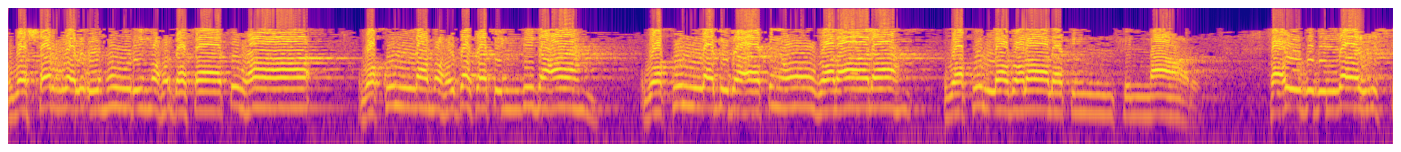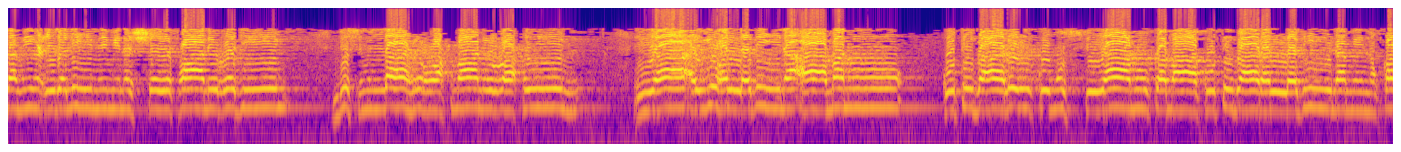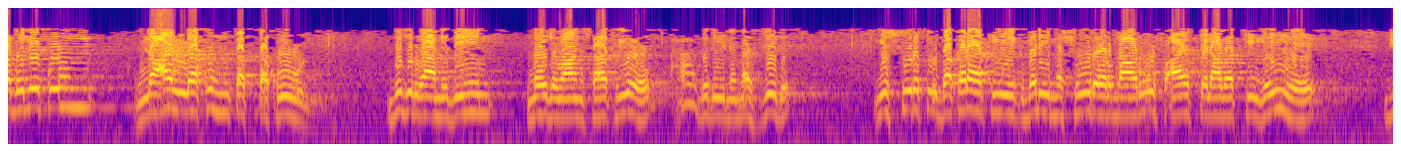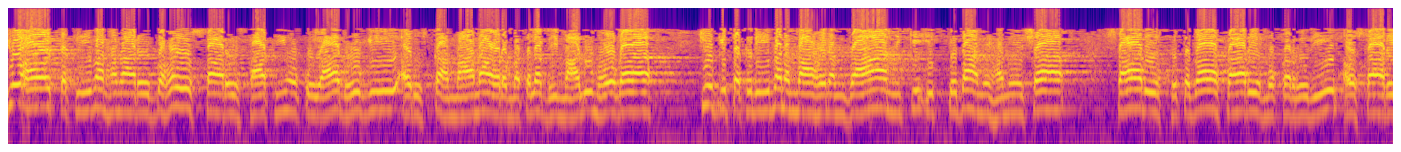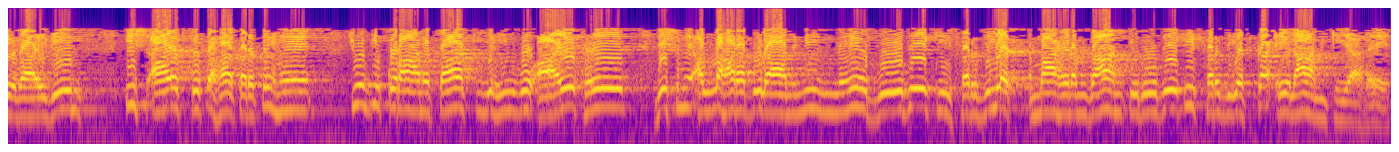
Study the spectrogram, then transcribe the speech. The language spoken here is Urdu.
وشر الأمور مهدساتها وكل مهدسة بدعة وكل بدعة ضلالة وكل ضلالة في النار. فأعوذ بالله السميع لليم من الشيطان الرجيم. بسم الله الرحمن الرحيم. يا أيها الذين آمنوا كتب عليكم الصيام كما كتب على الذين من قبلكم. لعلكم تتقون۔ بزرگان دین، نوجوان ساتھیوں، حاضرین مسجد، یہ سورت البقرہ کی ایک بڑی مشہور اور معروف آیت تلاوت کی گئی ہے، جو آیت تقریباً ہمارے بہت سارے ساتھیوں کو یاد ہوگی اور اس کا معنی اور مطلب بھی معلوم ہوگا، کیونکہ تقریباً ماہ رمضان کی ابتدا میں ہمیشہ سارے خطبہ، سارے مقررین اور سارے واحدین اس آیت کو کہا کرتے ہیں کیونکہ قرآن پاک یہی وہ آیت ہے جس میں اللہ رب العالمین نے روزے کی فرضیت، ماہ رمضان کے روزے کی فرضیت کا اعلان کیا ہے۔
